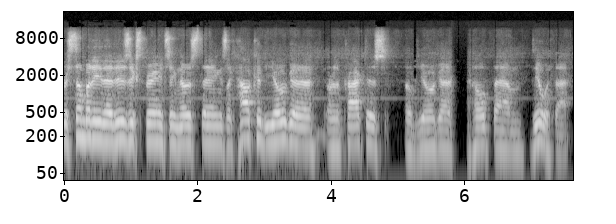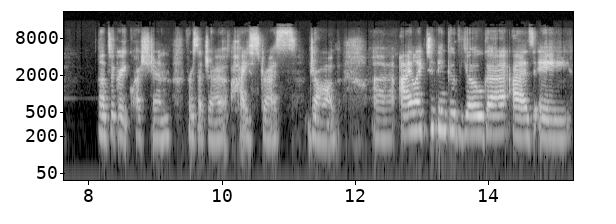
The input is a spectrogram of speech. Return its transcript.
for somebody that is experiencing those things, like how could yoga or the practice of yoga help them deal with that? That's a great question for such a high stress job. Uh, I like to think of yoga as a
